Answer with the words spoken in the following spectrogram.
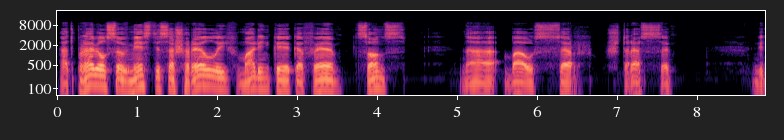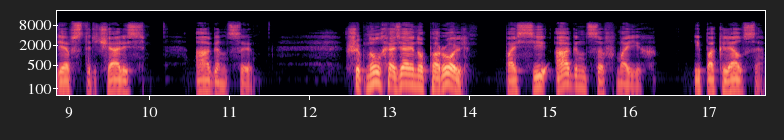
Отправился вместе со Шреллой в маленькое кафе «Цонс» на Бауссер-штрассе, где встречались агнцы. Шепнул хозяину пароль «Паси агнцев моих» и поклялся.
